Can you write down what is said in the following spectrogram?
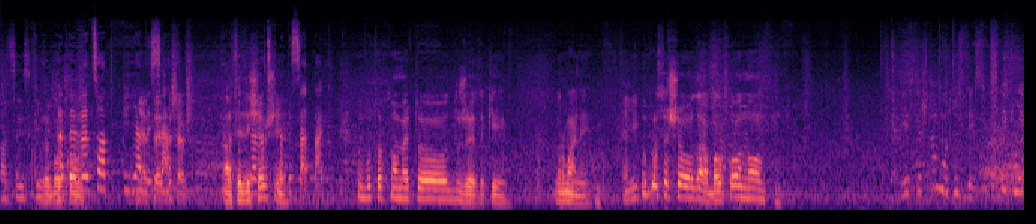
А цей скільки? За А балкон. 950. Ні, це дешевше. А це дешевший? 950, так. Ну, бо тот номер то дуже такий нормальний. Ну просто що, да, балкон, ну, Если что, можно здесь. Пикник.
